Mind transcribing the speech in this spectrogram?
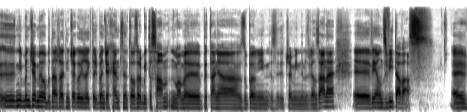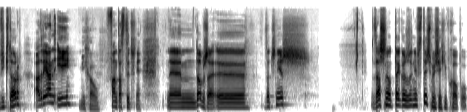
y, nie będziemy obnażać niczego. Jeżeli ktoś będzie chętny, to zrobi to sam. Mamy pytania zupełnie z czym innym związane, y, więc wita was. E, Wiktor, Adrian i Michał. Fantastycznie. Dobrze, y, zaczniesz Zacznę od tego, że nie wstydźmy się hip-hopu.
